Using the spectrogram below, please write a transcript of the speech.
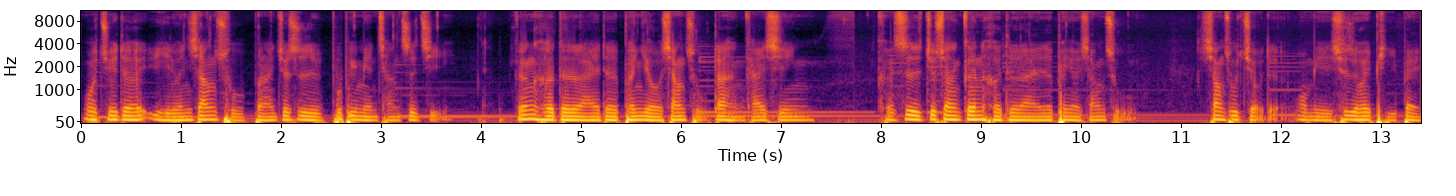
我觉得与人相处本来就是不必勉强自己，跟合得来的朋友相处但很开心。可是，就算跟合得来的朋友相处，相处久的，我们也确实会疲惫，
